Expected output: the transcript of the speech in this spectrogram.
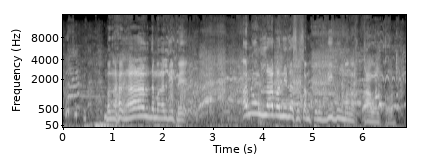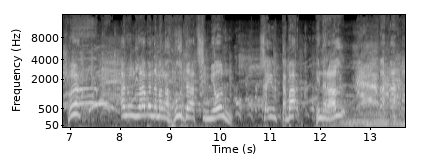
mga hangal na mga lipi. Anong laban nila sa sampung libong mga kawal ko? Ha? Anong laban ng mga Huda at Simeon sa iyong tabak, General?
